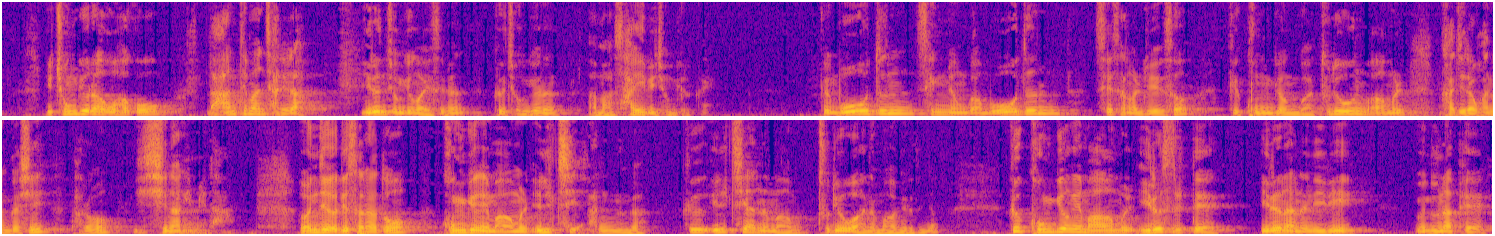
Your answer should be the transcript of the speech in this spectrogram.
이 종교라고 하고 나한테만 잘해라 이런 종교가 있으면 그 종교는 아마 사이비 종교일 거예요. 그 모든 생명과 모든 세상을 위해서 그 공경과 두려운 마음을 가지라고 하는 것이 바로 이 신앙입니다. 언제 어디서라도 공경의 마음을 잃지 않는 것, 그 잃지 않는 마음, 두려워하는 마음이거든요. 그 공경의 마음을 잃었을 때 일어나는 일이 그 눈앞에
